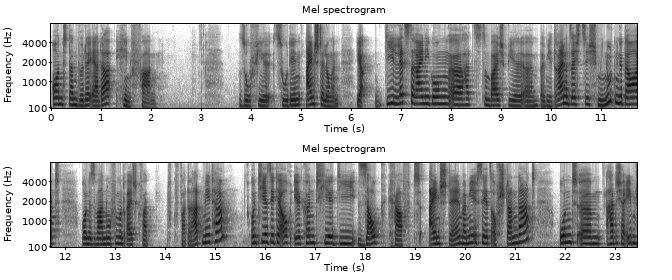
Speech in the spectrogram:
und dann würde er da hinfahren. So viel zu den Einstellungen. Ja, die letzte Reinigung äh, hat zum Beispiel äh, bei mir 63 Minuten gedauert und es waren nur 35 Quad Quadratmeter. Und hier seht ihr auch, ihr könnt hier die Saugkraft einstellen. Bei mir ist sie jetzt auf Standard und ähm, hatte ich ja eben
